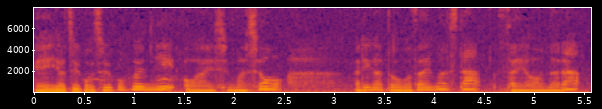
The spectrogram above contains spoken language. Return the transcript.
え4時55分にお会いしましょう。ありがとうございました。さようなら。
